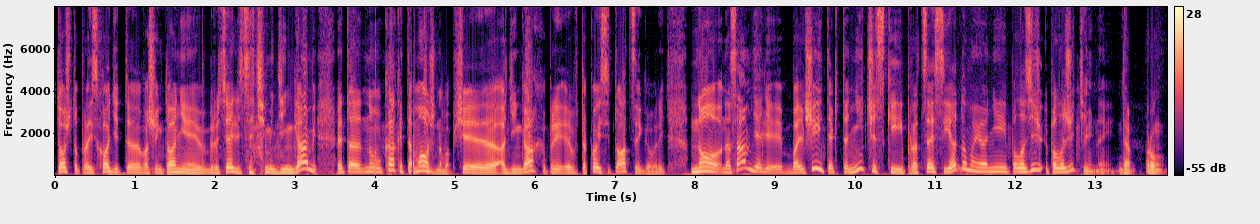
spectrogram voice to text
то, что происходит э, в Вашингтоне, в Брюсселе с этими деньгами, это, ну, как это можно? Можно вообще о деньгах при, в такой ситуации говорить. Но на самом деле большие тектонические процессы, я думаю, они положительные. Да, Ром,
